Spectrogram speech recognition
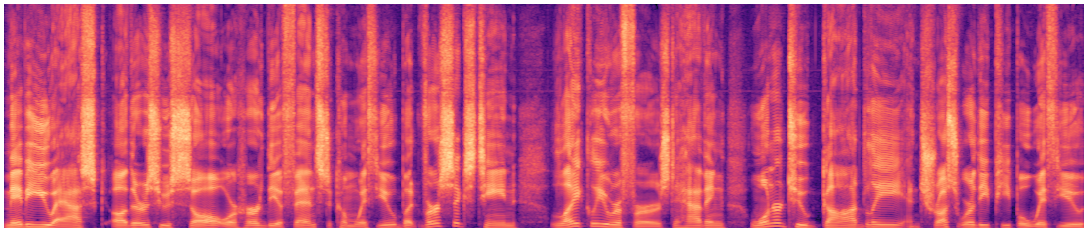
Maybe you ask others who saw or heard the offense to come with you, but verse 16 likely refers to having one or two godly and trustworthy people with you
